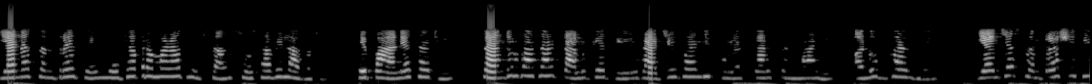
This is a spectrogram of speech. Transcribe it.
यांना संत्र्याचे मोठ्या प्रमाणात नुकसान सोसावे लागत होते. हे पाहण्यासाठी चांदूर बाजार तालुक्यातील राजीव गांधी पुरस्कार सन्मानित अनुप गांधी यांच्या संत्रा शेती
